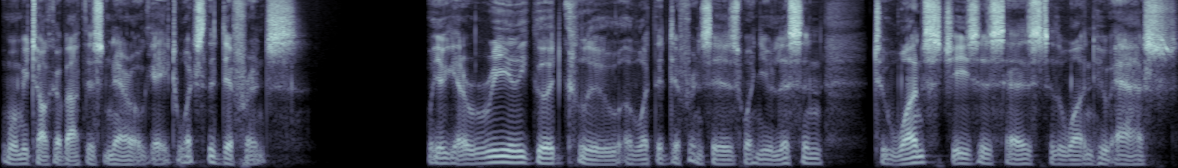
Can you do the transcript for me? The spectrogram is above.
when we talk about this narrow gate. What's the difference? Well, you get a really good clue of what the difference is when you listen to once Jesus says to the one who asks,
